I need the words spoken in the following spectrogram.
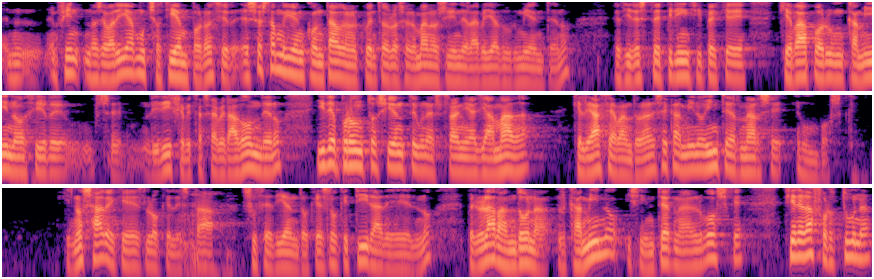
en, fin, nos llevaría mucho tiempo, ¿no? Es decir, eso está muy bien contado en el cuento de los hermanos Grimm de la Bella Durmiente, ¿no? Es decir, este príncipe que, que va por un camino, es decir, eh, se dirige, vete a saber a dónde, ¿no? Y de pronto siente una extraña llamada que le hace abandonar ese camino e internarse en un bosque. Y no sabe qué es lo que le está sucediendo, qué es lo que tira de él, ¿no? Pero él abandona el camino y se interna en el bosque. Tiene la fortuna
